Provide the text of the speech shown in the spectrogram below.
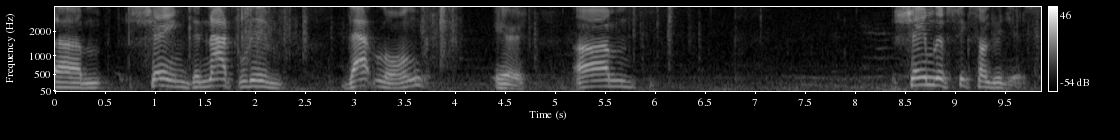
um, Shem did not live that long. Here, um, Shem lived six hundred years.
